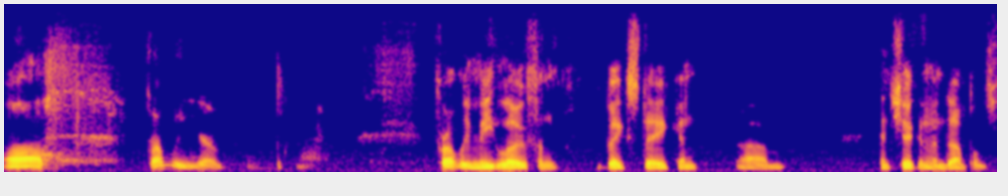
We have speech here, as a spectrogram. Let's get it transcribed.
Uh, probably um, probably meatloaf and baked steak and um, and chicken and dumplings.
